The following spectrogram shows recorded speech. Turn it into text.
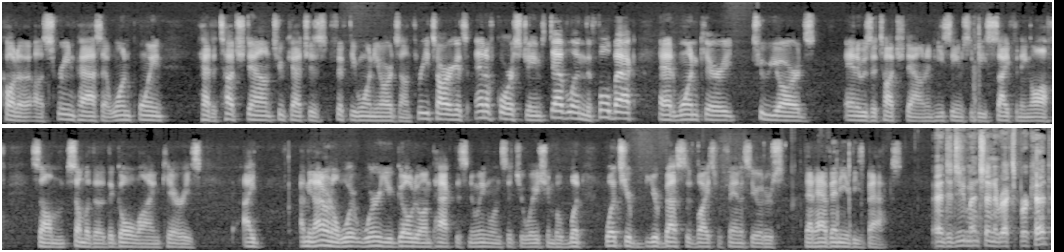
caught a, a screen pass at one point, had a touchdown, two catches, 51 yards on three targets. And of course, James Develin, the fullback, had one carry, two yards, and it was a touchdown. And he seems to be siphoning off some some of the, the goal line carries. I I mean, I don't know where, where you go to unpack this New England situation, but what what's your your best advice for fantasy owners that have any of these backs? And did you mention Rex Burkhead?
